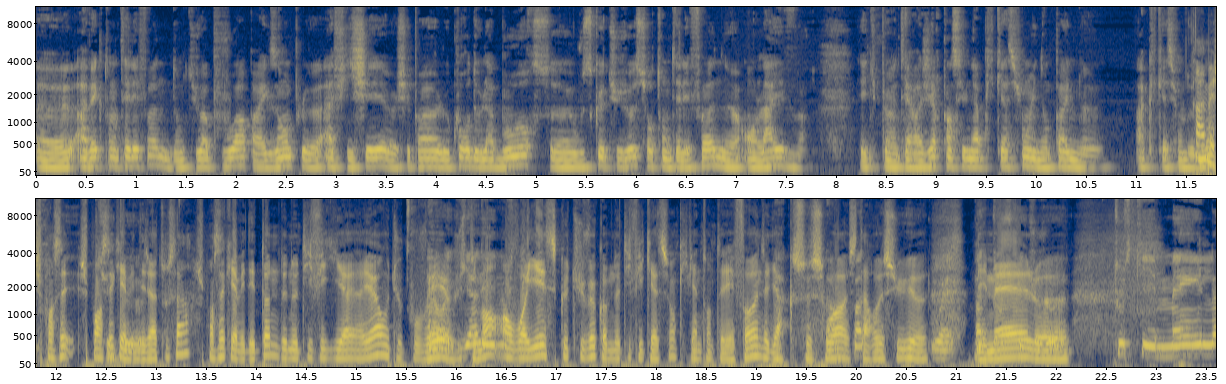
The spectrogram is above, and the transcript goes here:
euh, avec ton téléphone. Donc tu vas pouvoir par exemple afficher, euh, je sais pas, le cours de la bourse euh, ou ce que tu veux sur ton téléphone en live, et tu peux interagir quand c'est une application et non pas une application de Ah, mais je pensais, je pensais Tu qu'il y avait déjà tout ça. Je pensais qu'il y avait des tonnes de notifications où tu pouvais Alors, euh, justement des- envoyer ce que tu veux comme notification qui vient de ton téléphone, c'est-à-dire que ce soit si reçu euh, Ouais, pas des tout ce que mails, tu euh, tout ce qui est mail,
